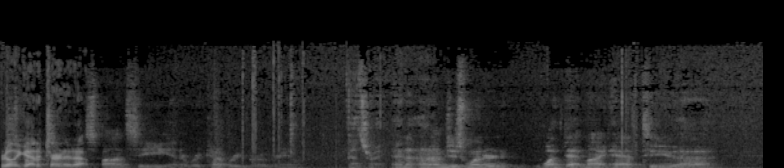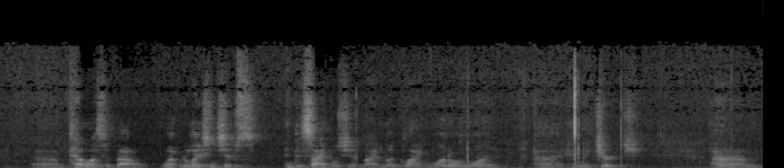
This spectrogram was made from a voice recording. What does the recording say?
Really got to turn it up. Sponsee in a recovery program. That's right. And, and I'm just wondering what that might have to uh, um, tell us about what relationships and discipleship might look like one on one in the church. Um,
